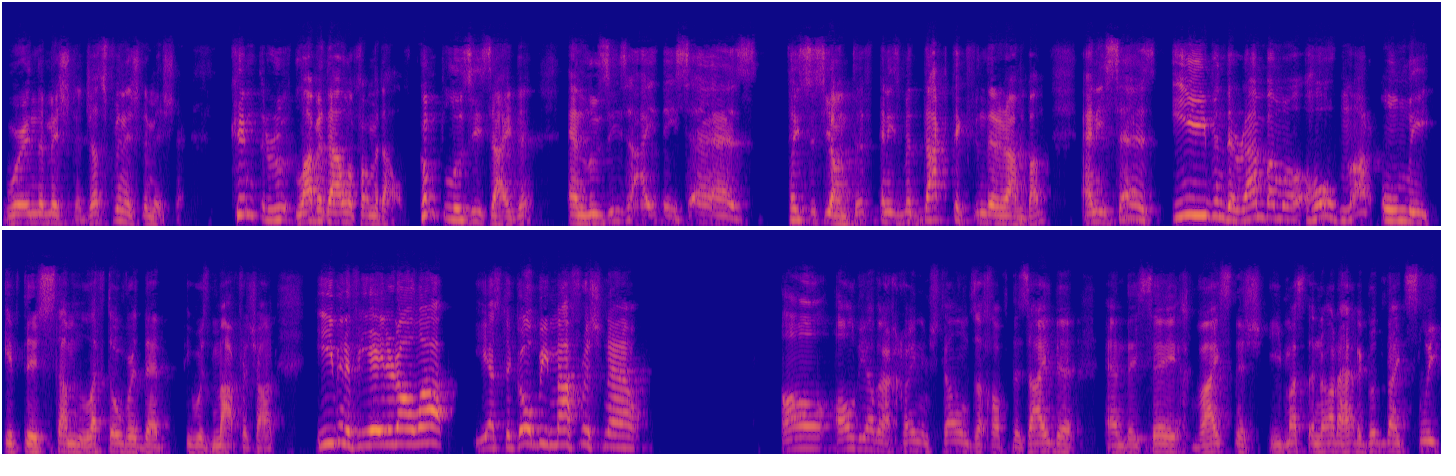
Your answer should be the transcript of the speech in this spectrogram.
we're in the Mishnah. Just finished the Mishnah. Kimt Lamed Aleph, Amid Aleph. Kimt Luzi Zaida, and Luzi Zaida says, Taisus Yontif, and he's medactic from the Rambam, and he says even the Rambam will hold not only if there's some leftover that he was mafresh on, even if he ate it all up, he has to go be mafresh now. All, all the other achronim stellen sich auf the Seite and they say, ich he must have not had a good night's sleep.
